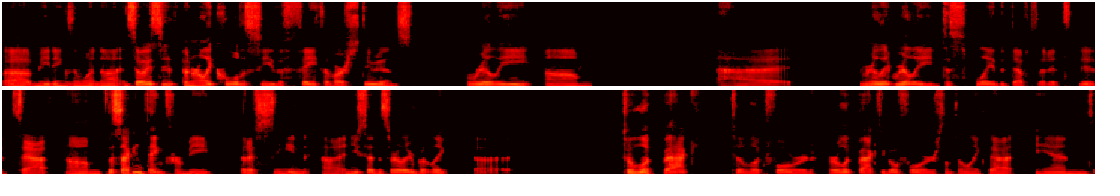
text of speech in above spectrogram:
uh, meetings and whatnot. And so it's it's been really cool to see the faith of our students really um, really really display the depth that it's it's at. Um, the second thing for me that I've seen, uh, and you said this earlier, but like uh, to look back to look forward or look back to go forward or something like that and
